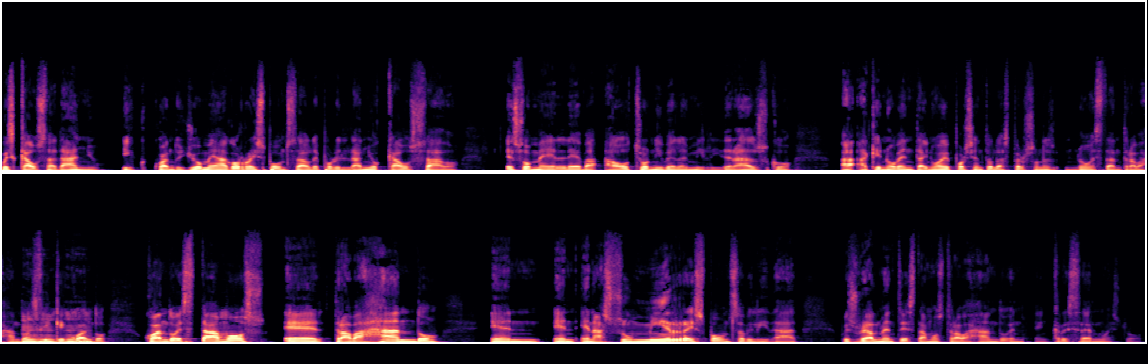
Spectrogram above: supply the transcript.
pues causa daño y cuando yo me hago responsable por el daño causado, eso me eleva a otro nivel en mi liderazgo, a, que 99% de las personas no están trabajando. Así que cuando, cuando estamos eh, trabajando en, en, asumir responsabilidad, pues realmente estamos trabajando en, crecer nuestro,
